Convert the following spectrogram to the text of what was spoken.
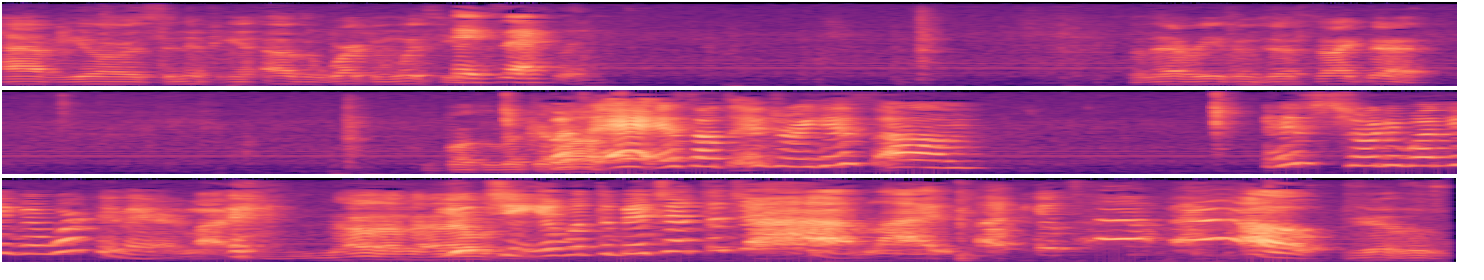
have your significant other working with you. Exactly. For that reason, just like that. You're to look at But to add insult to injury, his um his shorty wasn't even working there. Like no, no, no, you was- cheating with the bitch at the job. Like fuck you talking about. Yeah, little,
